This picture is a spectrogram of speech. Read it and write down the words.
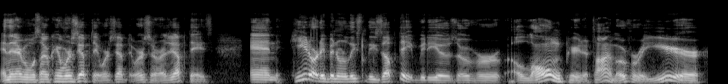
And then everyone was like, "Okay, where's the update? Where's the update? Where's the, where's the updates?" And he had already been releasing these update videos over a long period of time, over a year,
